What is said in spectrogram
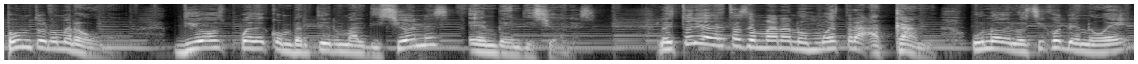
Punto número uno. Dios puede convertir maldiciones en bendiciones. La historia de esta semana nos muestra a Cam, uno de los hijos de Noé,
